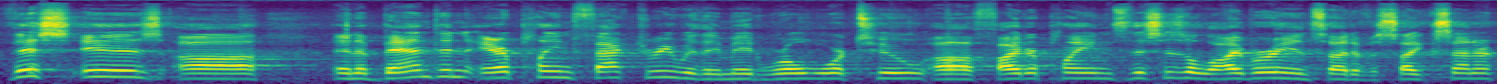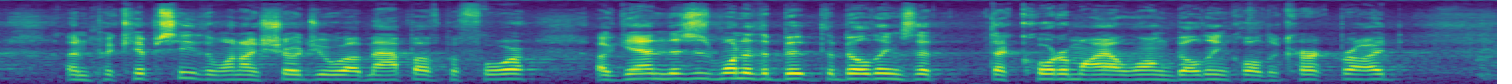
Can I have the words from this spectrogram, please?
This is uh, an abandoned airplane factory where they made World War II uh, fighter planes. This is a library inside of a psych center in Poughkeepsie, the one I showed you a map of before. Again, this is one of the, bu- the buildings, that, that quarter mile long building called the Kirkbride.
